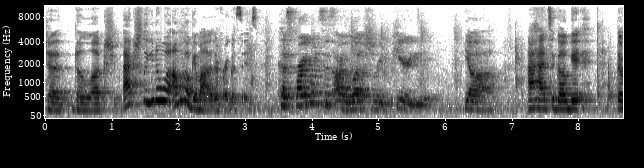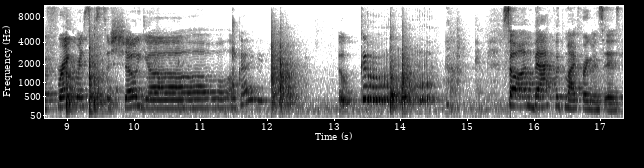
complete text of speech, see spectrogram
the, the luxury. Actually, you know what? I'm gonna go get my other fragrances because fragrances are luxury, period. Y'all, I had to go get the fragrances to show y'all, okay? Okay. So I'm back with my fragrances.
